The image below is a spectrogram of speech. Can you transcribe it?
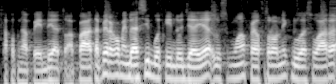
takut nggak pede atau apa. Tapi rekomendasi buat Kindo Jaya, lu semua Valvetronic dua suara.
